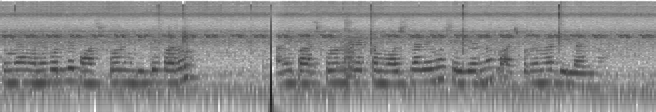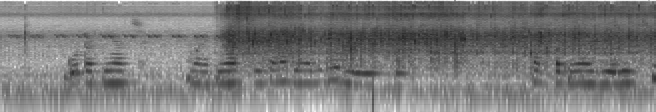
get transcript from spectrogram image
তোমরা মনে করলে পাঁচ ফোড়ন দিতে পারো। আমি পাঁচ ফোড়নের একটা মশলা দেবো, সেই জন্য পাঁচ ফোড়ন আর দিলাম না। গোটা পেঁয়াজ মানে পেঁয়াজ কেটানো পেঁয়াজগুলো দিয়ে দিয়ে দিচ্ছি। সবটা পেঁয়াজ দিয়ে দিচ্ছি।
